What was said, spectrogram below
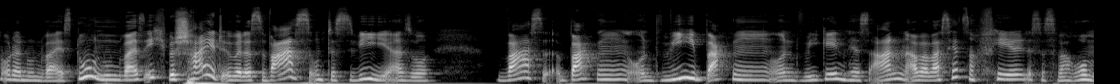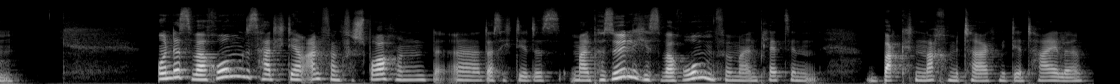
oder nun weißt du, nun weiß ich Bescheid über das Was und das Wie. Also was backen und wie backen und wie gehen wir es an. Aber was jetzt noch fehlt, ist das Warum. Und das Warum, das hatte ich dir am Anfang versprochen, äh, dass ich dir das, mein persönliches Warum für meinen Plätzchen Backnachmittag mit dir teile.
